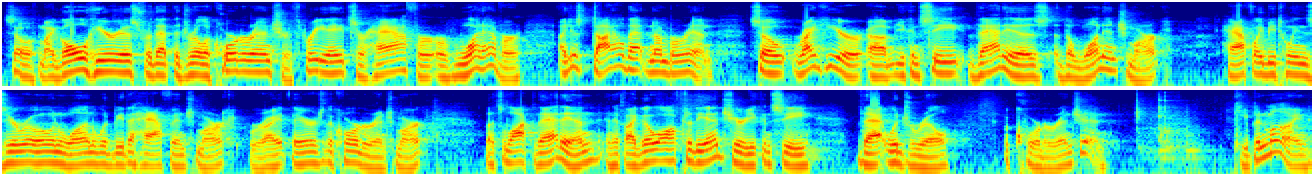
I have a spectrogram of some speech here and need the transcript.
So if my goal here is for that to drill a quarter inch or three eighths or half or, or whatever, I just dial that number in. So right here, um, you can see that is the one inch mark. Halfway between zero and one would be the half inch mark. Right there's the quarter inch mark. Let's lock that in. And if I go off to the edge here, you can see that would drill a quarter inch in. Keep in mind,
